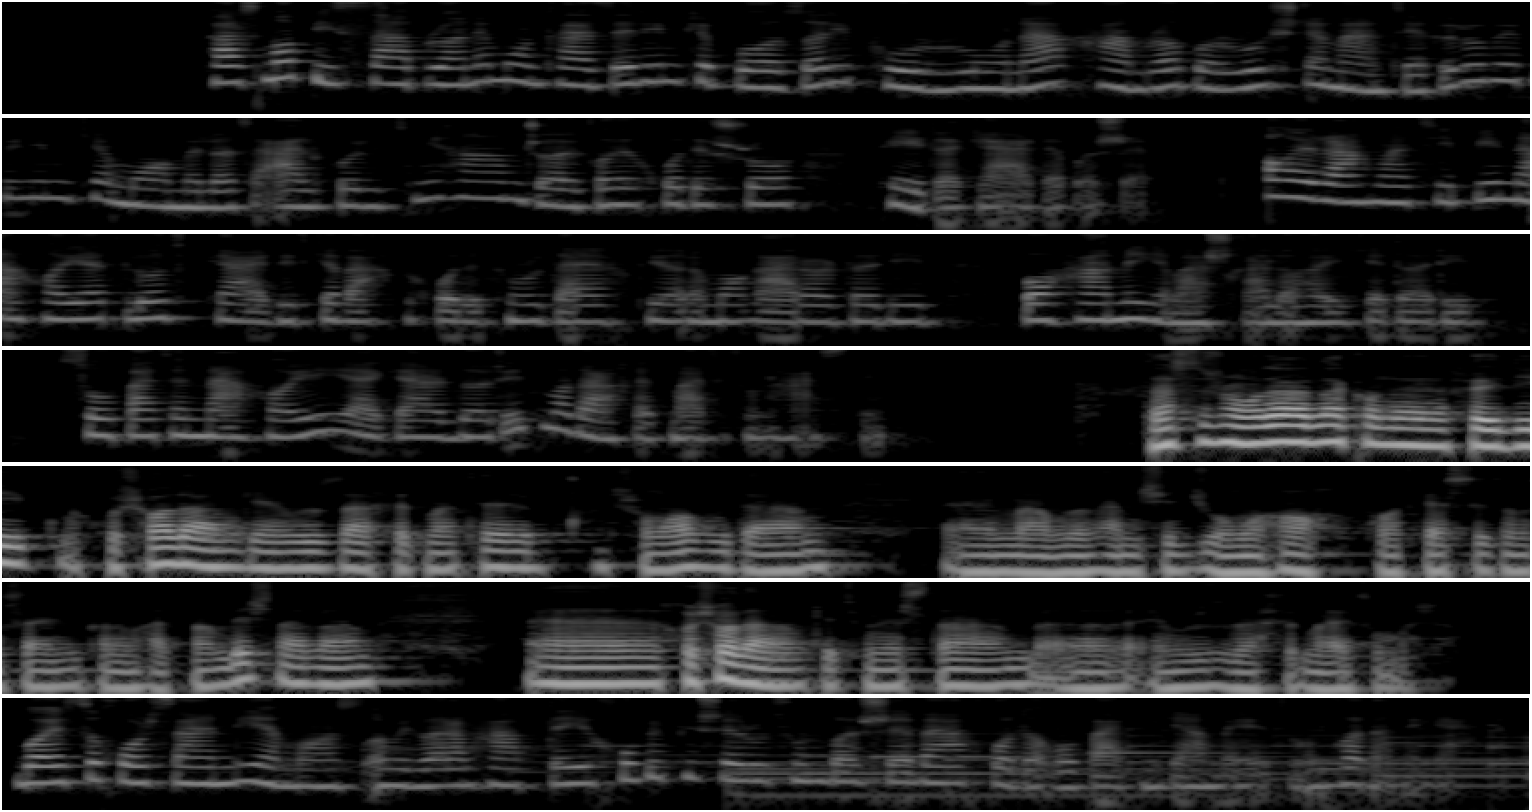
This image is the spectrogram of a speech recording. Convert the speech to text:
پس ما بی صبرانه منتظریم که بازاری پر رونق همراه با رشد منطقی رو ببینیم که معاملات الگوریتمی هم جایگاه خودش رو پیدا کرده باشه. آقای رحمتی بی نهایت لطف کردید که وقت خودتون رو در اختیار ما قرار دادید با همه مشغله هایی که دارید. صحبت نهایی اگر دارید ما در خدمتتون هستیم. دست شما درد نکنه. خیلی خوشحالم که امروز در خدمت شما بودم. معمولا همیشه جمعه ها پادکستتون سعی می‌کنم حتما بشنوم. خوشحالم که تونستم امروز در خدمتتون باشم. باعث خورسندی ماست. امیدوارم هفته خوبی پیش روتون باشه و خدا قوت میگم بهتون. خدا نگهدار.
